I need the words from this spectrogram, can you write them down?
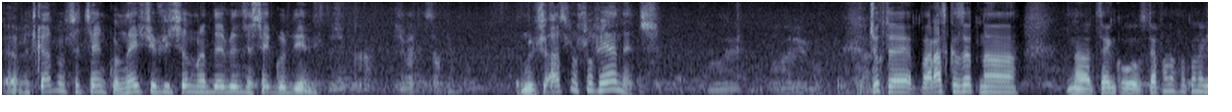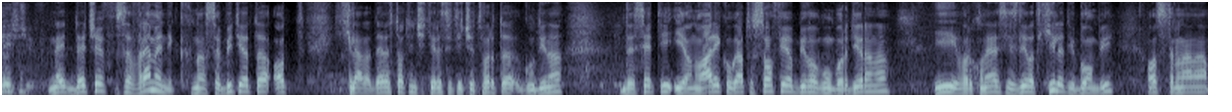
Е, Казвам се Ценко Нейчев и съм на 90 години. Живете в София? Аз съм софиянец. Чухте разказът на, на Ценко Стефанов, ако не греша? Не, Дечев, съвременник на събитията от 1944 година, 10 януари, когато София бива бомбардирана и върху нея се изливат хиляди бомби от страна на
